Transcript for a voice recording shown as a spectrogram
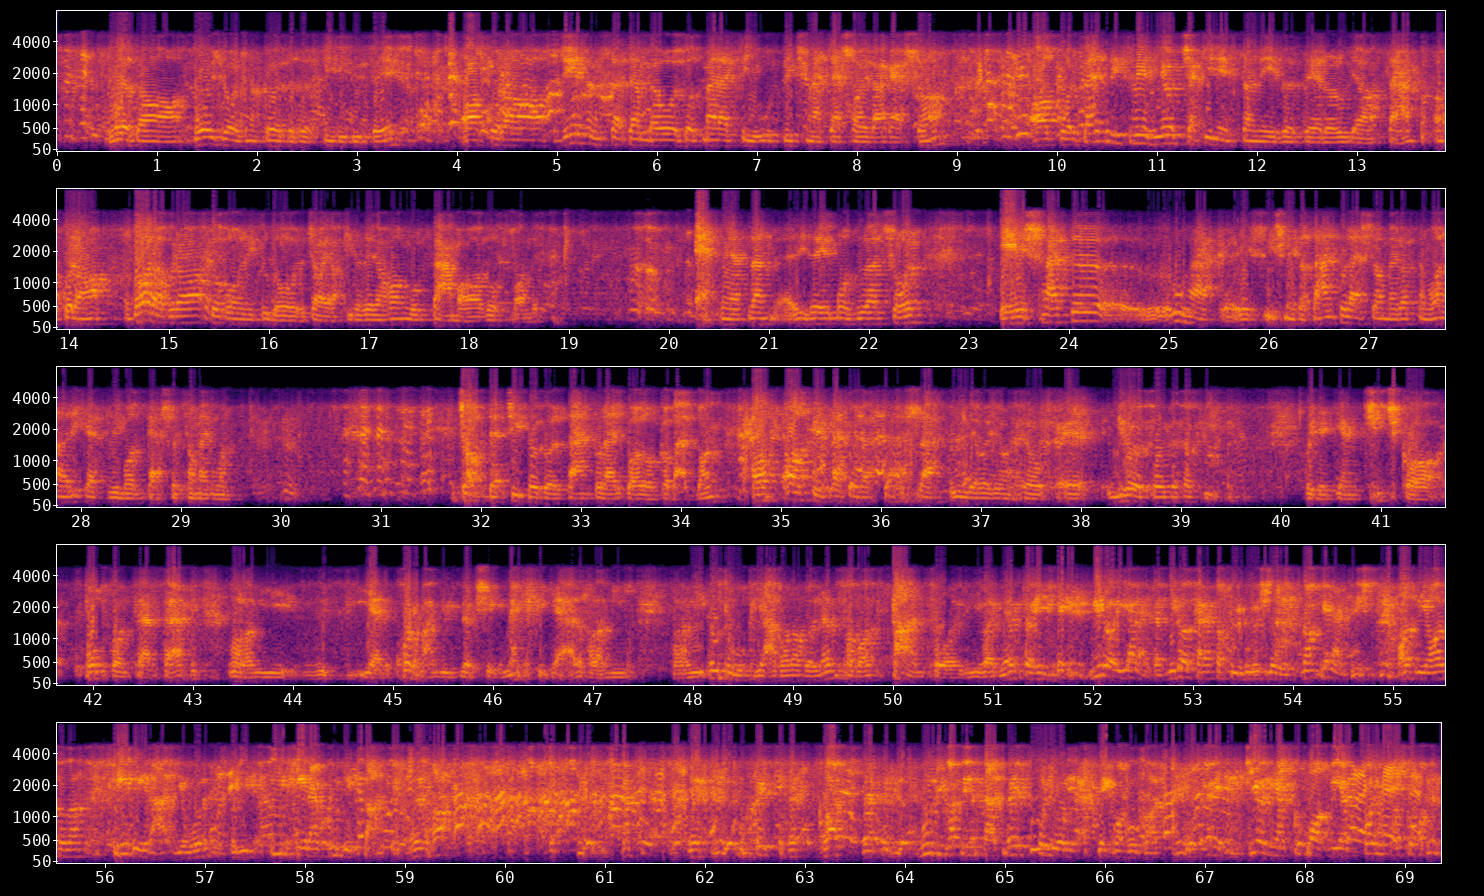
Volt a Boy George-nak költözött Tibi Büszé, akkor a Jason Stathambe oltott Melexi út Pics Mátyás hajvágással, akkor Patrick Swayze jött se kinézte a nézőtérről, ugye aztán, akkor a darabra dobolni tudó csaj, akit azért a hangok száma az ott van, eszméletlen izé, mozdulatsor. És hát ruhák, és ismét a táncolással, meg aztán van a Rickettley mozgás, hogyha megvan. Csak de csípőből táncolás ballonkabátban. Azt, azt is lekövette a srác, ugye, hogy olyan jó. Miről a klip? Hogy egy ilyen csicska popkoncertet valami ilyen kormányügynökség megfigyel valami, valami utópiában, ahol nem szabad táncolni, vagy nem tudom, miről jelentett, miről kellett a főhősnek jelentést adni azon a tévérádión, hogy itt kérem kudik táncolni. Budikat értett, mert túl jól érezték magukat. Kijönni egy kopak, ilyen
